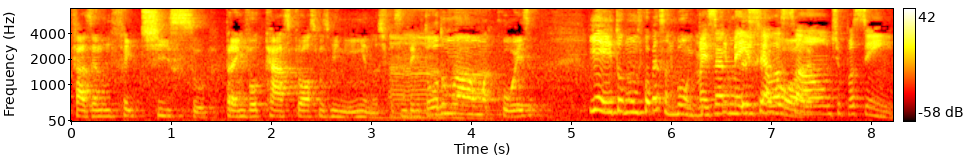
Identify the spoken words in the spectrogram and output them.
fazendo um feitiço pra invocar as próximas meninas. Tipo assim, tem Ah, toda uma, tá. uma coisa. E aí todo mundo ficou pensando, bom, que Mas que meio que elas agora? são, tipo assim,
